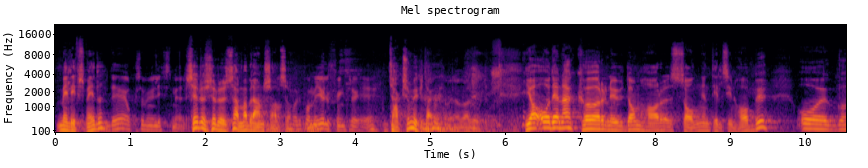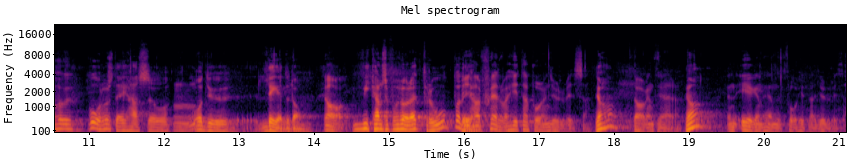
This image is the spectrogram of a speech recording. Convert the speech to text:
Med livsmedel? Det är också med livsmedel. Ser du, ser du, samma bransch alltså? Jag håller på med grejer. Tack så mycket. Tack. Ja, och denna kör nu, de har sången till sin hobby och går, hos dig Hasse och, och du leder dem. Ja, Vi kanske får höra ett prov på det? vi har själva hittat på en julvisa. Ja, Dagen till ära. ja, En egenhändigt påhittad julvisa.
